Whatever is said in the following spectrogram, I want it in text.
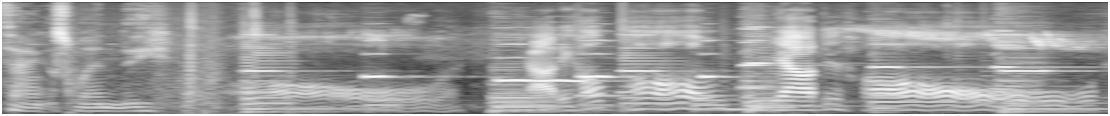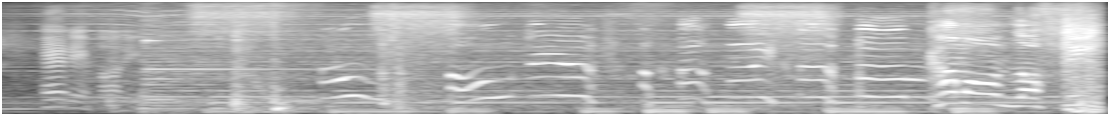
Thanks, Wendy. Oh, yaddy hop ho, yaddy ho, heady hoddy. Come on, Lofty.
